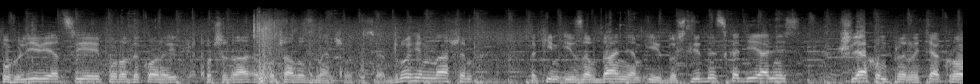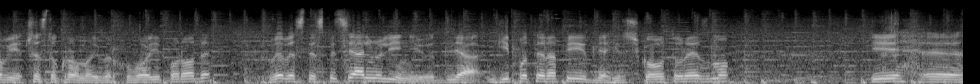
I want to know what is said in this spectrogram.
поголів'я цієї породи коней почало зменшуватися. Другим нашим таким і завданням, і дослідницька діяльність шляхом прилиття крові чистокровної верхової породи. Вивести спеціальну лінію для гіпотерапії, для гірського туризму і е,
